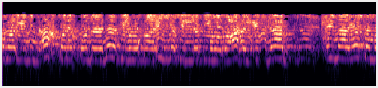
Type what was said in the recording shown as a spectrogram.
نظري من أخطر الضمانات الوقائية التي وضعها الإسلام حماية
